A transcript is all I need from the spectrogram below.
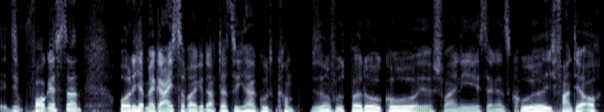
äh, vorgestern und ich habe mir gar nichts dabei gedacht. Dachte so, ja gut, komm, so eine Fußball-Doku, Schweini ist ja ganz cool. Ich fand ja auch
